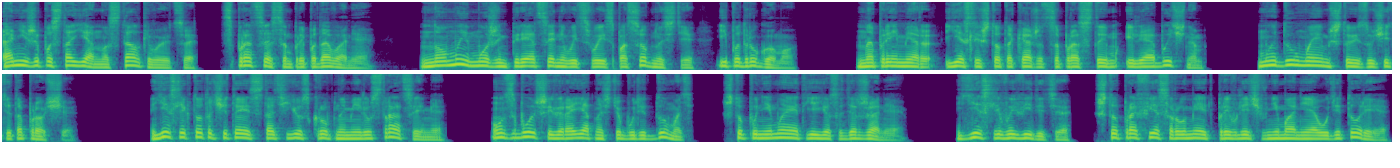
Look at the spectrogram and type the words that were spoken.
Они же постоянно сталкиваются с процессом преподавания. Но мы можем переоценивать свои способности и по-другому. Например, если что-то кажется простым или обычным, мы думаем, что изучить это проще. Если кто-то читает статью с крупными иллюстрациями, он с большей вероятностью будет думать, что понимает ее содержание. Если вы видите, что профессор умеет привлечь внимание аудитории,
